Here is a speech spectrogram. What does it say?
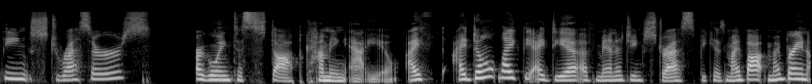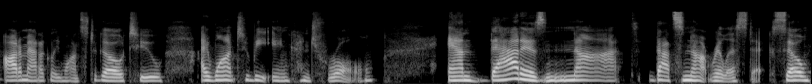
think stressors are going to stop coming at you. I I don't like the idea of managing stress because my bo- my brain automatically wants to go to I want to be in control. And that is not that's not realistic. So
